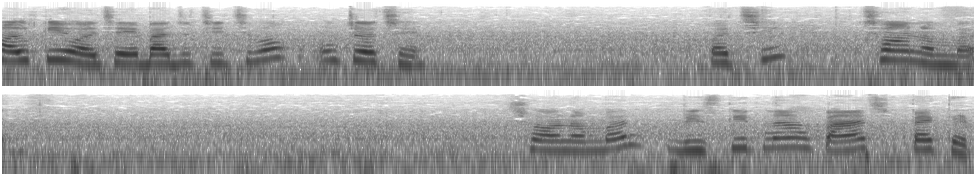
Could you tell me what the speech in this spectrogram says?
હલકી હોય છે, એ બાજુ ચીચવો ઊંચો છે. પછી છ નંબર. છ નંબર, બિસ્કિટના પાંચ પેકેટ.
